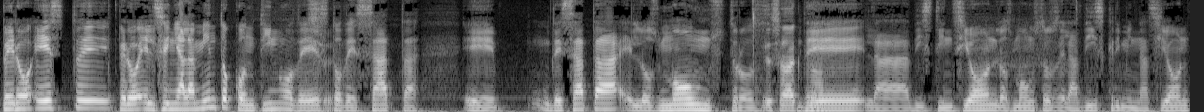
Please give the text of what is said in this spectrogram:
pero este, pero el señalamiento continuo de Sí. esto desata... eh, desata eh, los monstruos Exacto. de la distinción, los monstruos de la discriminación,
